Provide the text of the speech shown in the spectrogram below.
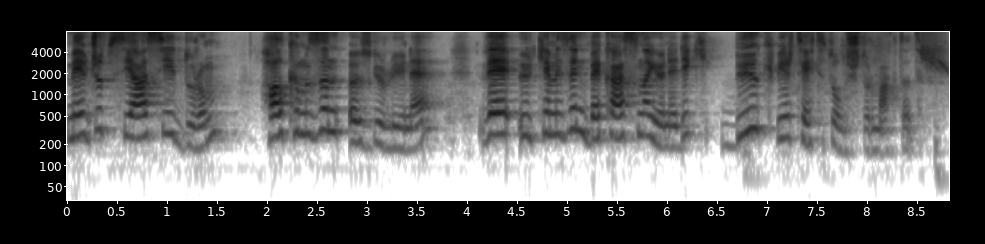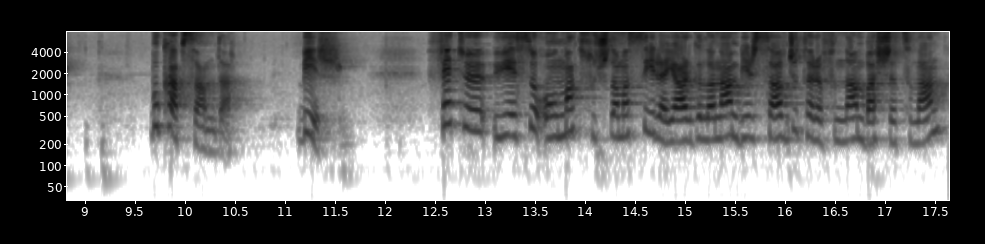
Mevcut siyasi durum, halkımızın özgürlüğüne ve ülkemizin bekasına yönelik büyük bir tehdit oluşturmaktadır. Bu kapsamda 1. FETÖ üyesi olmak suçlamasıyla yargılanan bir savcı tarafından başlatılan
